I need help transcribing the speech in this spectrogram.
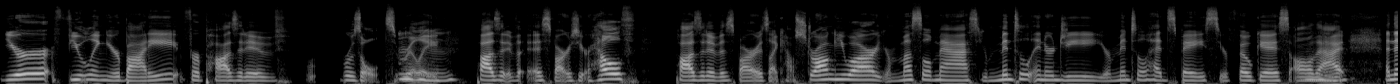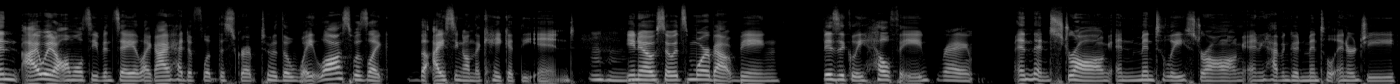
You're fueling your body for positive r- results, really. Mhm. Positive as far as your health, positive as far as like how strong you are, your muscle mass, your mental energy, your mental headspace, your focus, all that. And then I would almost even say like I had to flip the script to the weight loss was like the icing on the cake at the end. Mhm. You know, so it's more about being physically healthy Right. and then strong and mentally strong and having good mental energy.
